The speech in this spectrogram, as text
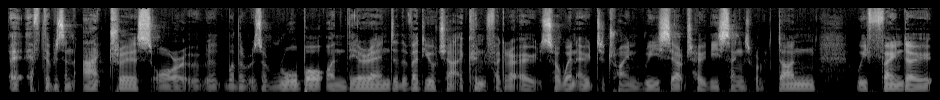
If there was an actress or whether it was a robot on their end of the video chat, I couldn't figure it out. So I went out to try and research how these things were done. We found out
